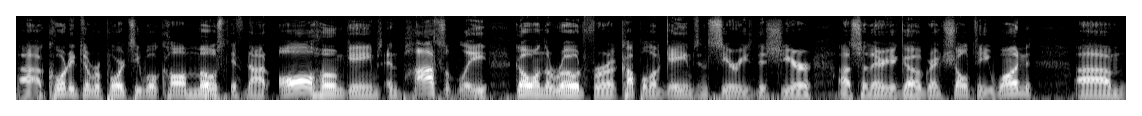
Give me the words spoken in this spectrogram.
uh, according to reports, he will call most, if not all, home games and possibly go on the road for a couple of games and series this year. Uh, so there you go. Greg Schulte, one um,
